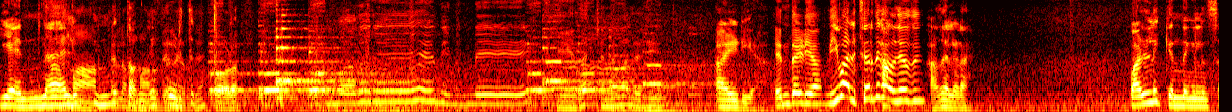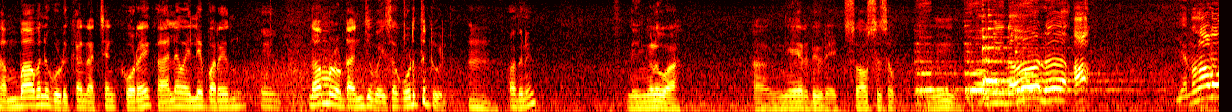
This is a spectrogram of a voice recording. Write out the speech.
എന്നാലും ഇന്ന് മാപ്പില്ല. എടുത്ത് കോളം ഐഡിയ. എന്തൈഡിയ നീ വലിച്ചെറിഞ്ഞ് കളഞ്ഞത് അതല്ലടാ. പള്ളിക്ക് എന്തെങ്കിലും സംഭാവന കൊടുക്കാൻ അച്ഛൻ കുറെ കാലമല്ലേ പറയുന്നു. നമ്മളോട്ട് അഞ്ചു പൈസ കൊടുത്തിട്ടുമില്ല. അതിന്? നിങ്ങൾ വാ. അങ്ങേരുടെ ഒരു എക്സോസിസം എന്നതാണോ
